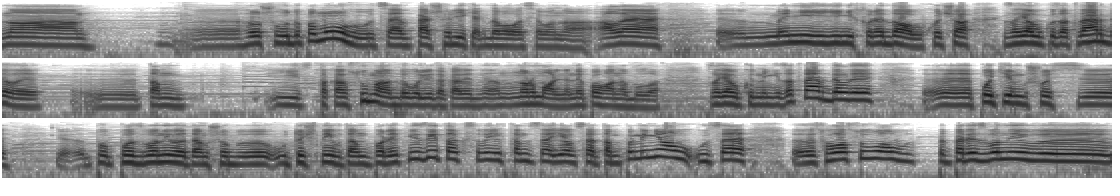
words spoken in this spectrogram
на е, грошову допомогу. Це перший рік, як давалася вона, але е, мені її ніхто не дав. Хоча заявку затвердили, е, там і така сума доволі така нормальна, непогана була. Заявку мені затвердили, е, потім щось. е, Позвонили там, щоб е, уточнив там по реквізитах своїх там все. Я все там поміняв, усе е, согласував, перезвонив е,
